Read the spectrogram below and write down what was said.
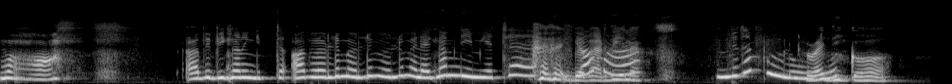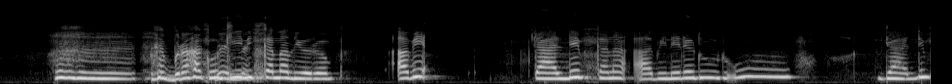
Vah. Abi bir kanın gitti. Abi öldüm öldüm öldüm. Elegam diyeyim yeter. Geberdi yine. Neden böyle oldu? Ready go. Bırak beni. Kokilik kan alıyorum. Abi geldim kana abilere dur. Uf. Geldim.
